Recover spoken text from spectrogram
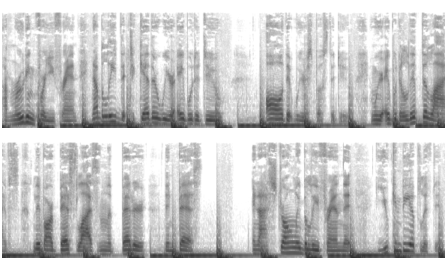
I'm rooting for you, friend, and I believe that together we are able to do all that we are supposed to do. And we are able to live the lives, live our best lives, and live better than best. And I strongly believe, friend, that you can be uplifted,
